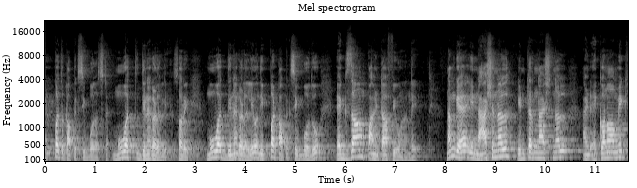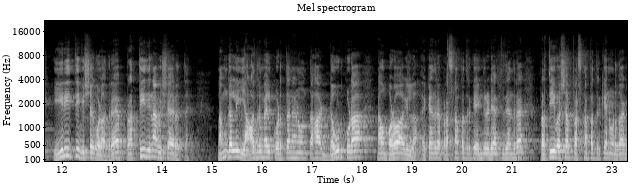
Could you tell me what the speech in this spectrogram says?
ಇಪ್ಪತ್ತು ಟಾಪಿಕ್ ಸಿಗ್ಬೋದು ಅಷ್ಟೇ. ಮೂವತ್ತು ದಿನಗಳಲ್ಲಿ ಸಾರಿ ಮೂವತ್ತು ದಿನಗಳಲ್ಲಿ ಒಂದು ಇಪ್ಪತ್ತು ಟಾಪಿಕ್ ಸಿಗ್ಬೋದು ಎಕ್ಸಾಮ್ ಪಾಯಿಂಟ್ ಆಫ್ ವ್ಯೂನಲ್ಲಿ ನಮಗೆ ಈ ನ್ಯಾಷನಲ್ ಇಂಟರ್ನ್ಯಾಷನಲ್ ಆ್ಯಂಡ್ ಎಕನಾಮಿಕ್ ಈ ರೀತಿ ವಿಷಯಗಳಾದರೆ ಪ್ರತಿದಿನ ವಿಷಯ ಇರುತ್ತೆ. ನಮಗಲ್ಲಿ ಯಾವುದ್ರ ಮೇಲೆ ಕೊಡ್ತಾನೆ ಅನ್ನುವಂತಹ ಡೌಟ್ ಕೂಡ ನಾವು ಪಡೋ ಆಗಿಲ್ಲ ಯಾಕೆಂದರೆ ಪ್ರಶ್ನೆ ಪತ್ರಿಕೆ ಹೆಂಗೆ ರೆಡಿ ಆಗ್ತಿದೆ ಅಂದರೆ ಪ್ರತಿ ವರ್ಷ ಪ್ರಶ್ನೆ ಪತ್ರಿಕೆ ನೋಡಿದಾಗ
